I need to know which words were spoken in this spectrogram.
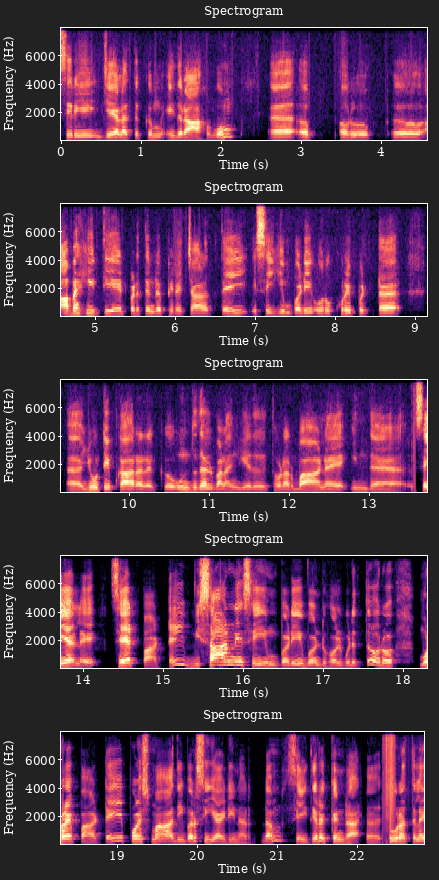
ஸ்ரீ ஜேலத்துக்கும் எதிராகவும் ஒரு அபகீர்த்தி ஏற்படுத்துகின்ற பிரச்சாரத்தை செய்யும்படி ஒரு குறிப்பிட்ட யூடியூப்காரருக்கு உந்துதல் வழங்கியது தொடர்பான இந்த செயலை செயற்பாட்டை விசாரணை செய்யும்படி வேண்டுகோள் விடுத்து ஒரு முறைப்பாட்டை போலீஸ் மா அதிபர் சிஐடியினரிடம் செய்திருக்கின்றார். தூரத்தில்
